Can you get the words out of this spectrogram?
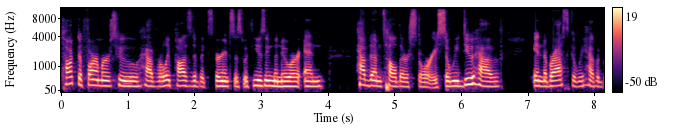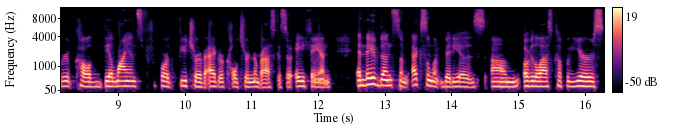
talk to farmers who have really positive experiences with using manure and have them tell their story. So we do have in Nebraska, we have a group called the Alliance for the Future of Agriculture in Nebraska, so AFAN, and they've done some excellent videos um, over the last couple years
